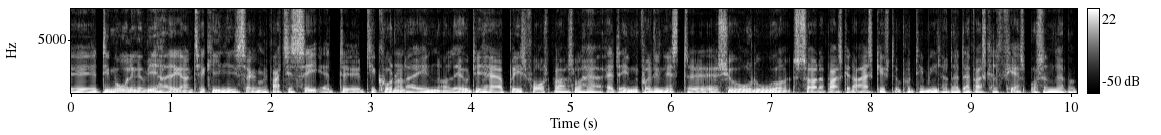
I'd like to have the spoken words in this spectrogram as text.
øh, de målinger, vi har adgang til at kigge i, så kan man faktisk se, at øh, de kunder, der er inde og lave de her prisforspørgsler her, at inden for de næste øh, 7-8 uger, så er der faktisk et ejerskifte på de biler. Der, der er faktisk 70 procent af dem,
